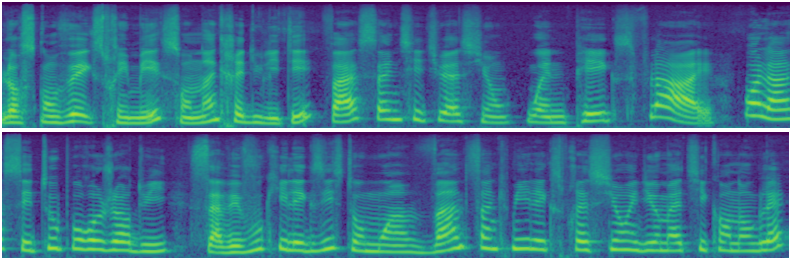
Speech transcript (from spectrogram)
lorsqu'on veut exprimer son incrédulité face à une situation. When pigs fly. Voilà, c'est tout pour aujourd'hui. Savez-vous qu'il existe au moins 25 000 expressions idiomatiques en anglais?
